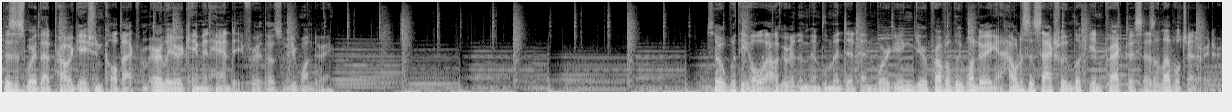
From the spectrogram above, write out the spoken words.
This is where that propagation callback from earlier came in handy, for those of you wondering. So with the whole algorithm implemented and working, you're probably wondering how does this actually look in practice as a level generator?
